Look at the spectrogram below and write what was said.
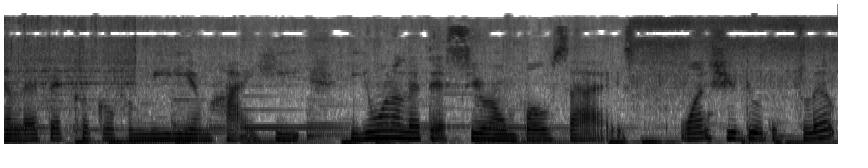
and let that cook over medium high heat. You want to let that sear on both sides. Once you do the flip,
